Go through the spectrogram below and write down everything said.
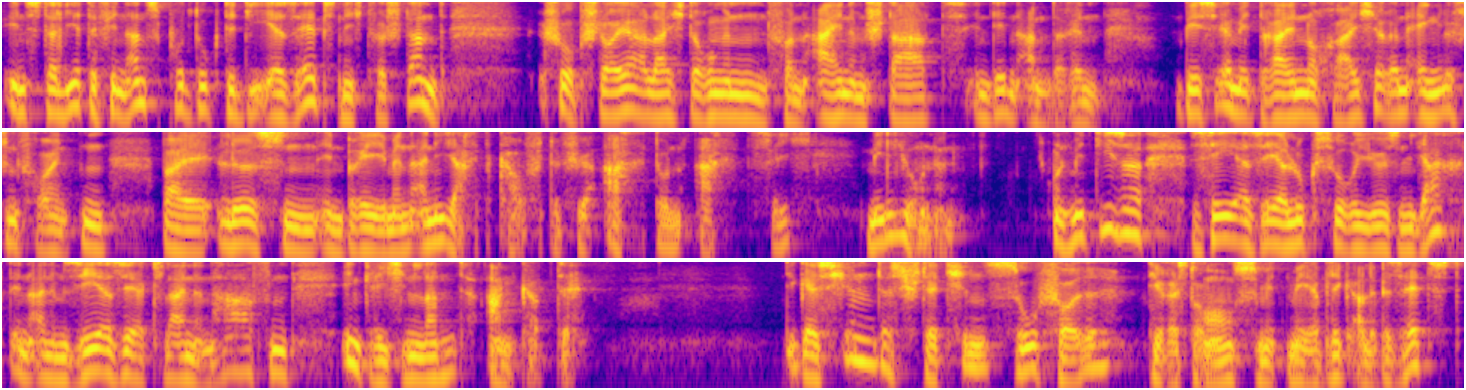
installierte Finanzprodukte, die er selbst nicht verstand, schob Steuererleichterungen von einem Staat in den anderen, bis er mit drei noch reicheren englischen Freunden bei Lösen in Bremen eine Yacht kaufte für 88 Millionen. Und mit dieser sehr, sehr luxuriösen Yacht in einem sehr, sehr kleinen Hafen in Griechenland ankerte. Die Gässchen des Städtchens so voll, die Restaurants mit Meerblick alle besetzt,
